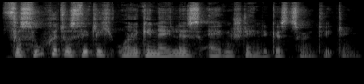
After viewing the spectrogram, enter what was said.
versuche etwas wirklich Originelles, Eigenständiges zu entwickeln.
